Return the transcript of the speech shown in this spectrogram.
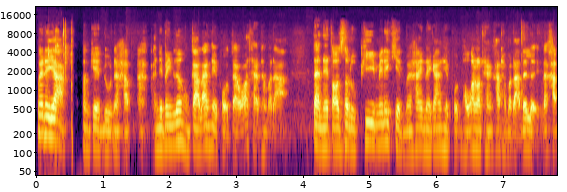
ไม่ได้ยากสังเกตดูนะครับอะอันนี้เป็นเรื่องของการอ้างเหตุผลแต่ว่าแทนธรรมดา แต่ในตอนสรุปพี่ไม่ได้เขียนไว้ให้ในการเหตุผลเพราะว่าเราแทนค่าธรรมดาได้เลยนะครับ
